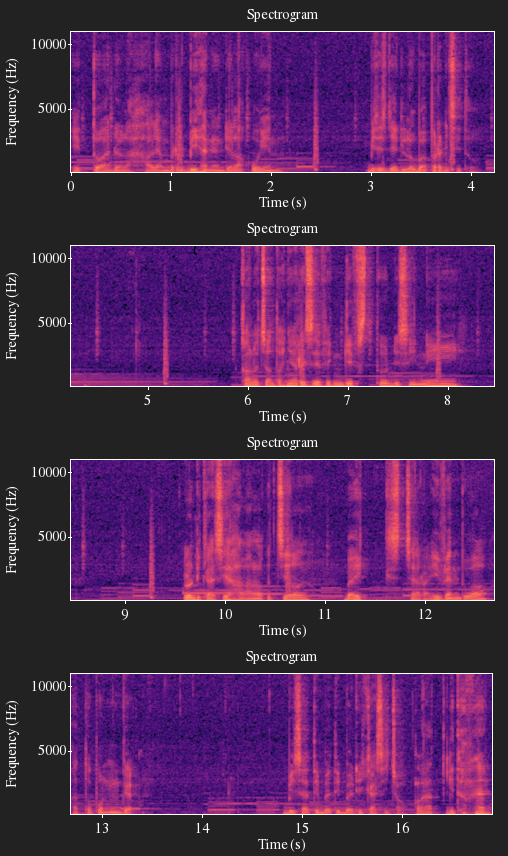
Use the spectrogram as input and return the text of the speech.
itu adalah hal yang berlebihan yang dilakuin bisa jadi lo baper di situ kalau contohnya receiving gifts tuh di sini lo dikasih hal-hal kecil baik secara eventual ataupun enggak bisa tiba-tiba dikasih coklat gitu kan.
